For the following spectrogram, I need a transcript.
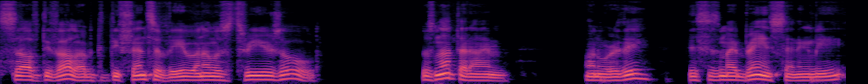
self developed defensively when I was three years old. It's not that I'm unworthy. This is my brain sending me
